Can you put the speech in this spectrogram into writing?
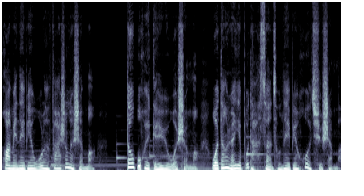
画面那边无论发生了什么，都不会给予我什么，我当然也不打算从那边获取什么。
